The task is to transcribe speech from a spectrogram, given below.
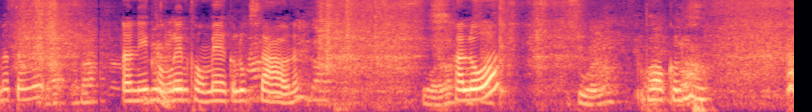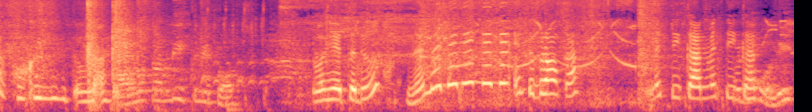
มาตรงนี้อันนี้ของเล่นของแม่กับลูกสาวนะ Så ja. ฮัลโหล Så ja. พ่อกับลูก พ่อกับลูกอยู่ตรงนั้น Nej, jag måste ha lite mer på. Vad heter du? Nej, nej, nej, nej, nej, nej. inte bråka. ไม่ตีกันไม่ตีกัน Vad dåligt.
